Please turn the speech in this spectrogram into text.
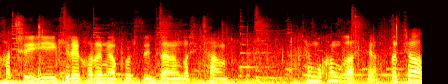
같이 이 길을 걸으며 볼 수 있다는 것이 참 행복한 것 같아요. 그쵸?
